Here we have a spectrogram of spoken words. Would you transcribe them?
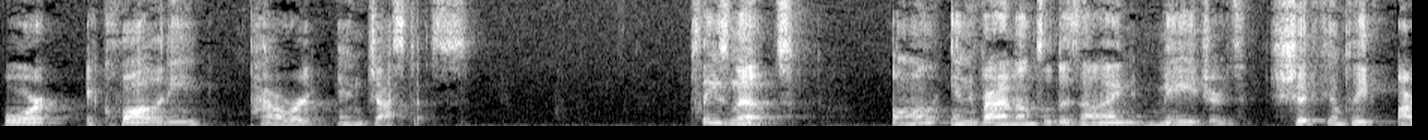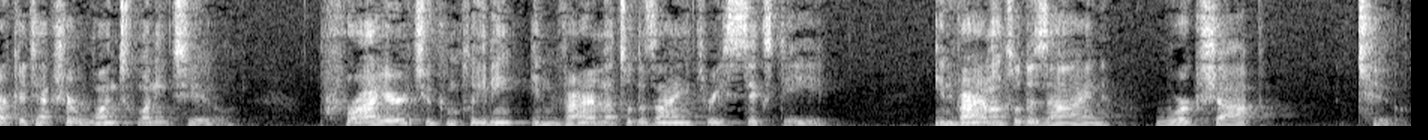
or equality, power, and justice. Please note, all environmental design majors should complete Architecture 122 prior to completing Environmental Design 360, Environmental Design Workshop 2.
